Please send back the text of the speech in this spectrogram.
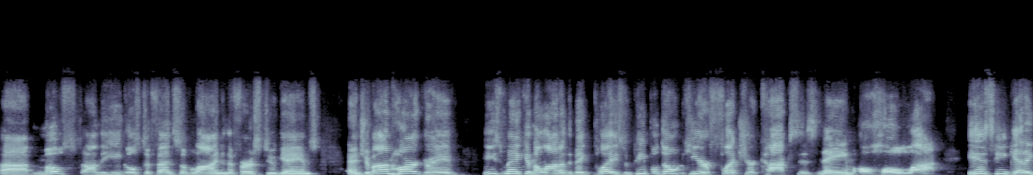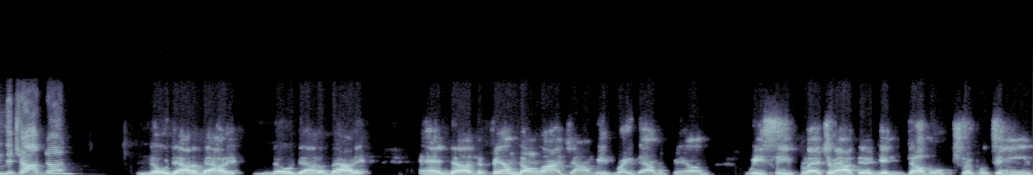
uh, most on the Eagles' defensive line in the first two games. And Javon Hargrave, he's making a lot of the big plays, and people don't hear Fletcher Cox's name a whole lot. Is he getting the job done? No doubt about it. No doubt about it. And uh, the film don't lie, John. We break down the film. We see Fletcher out there getting double, triple team.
